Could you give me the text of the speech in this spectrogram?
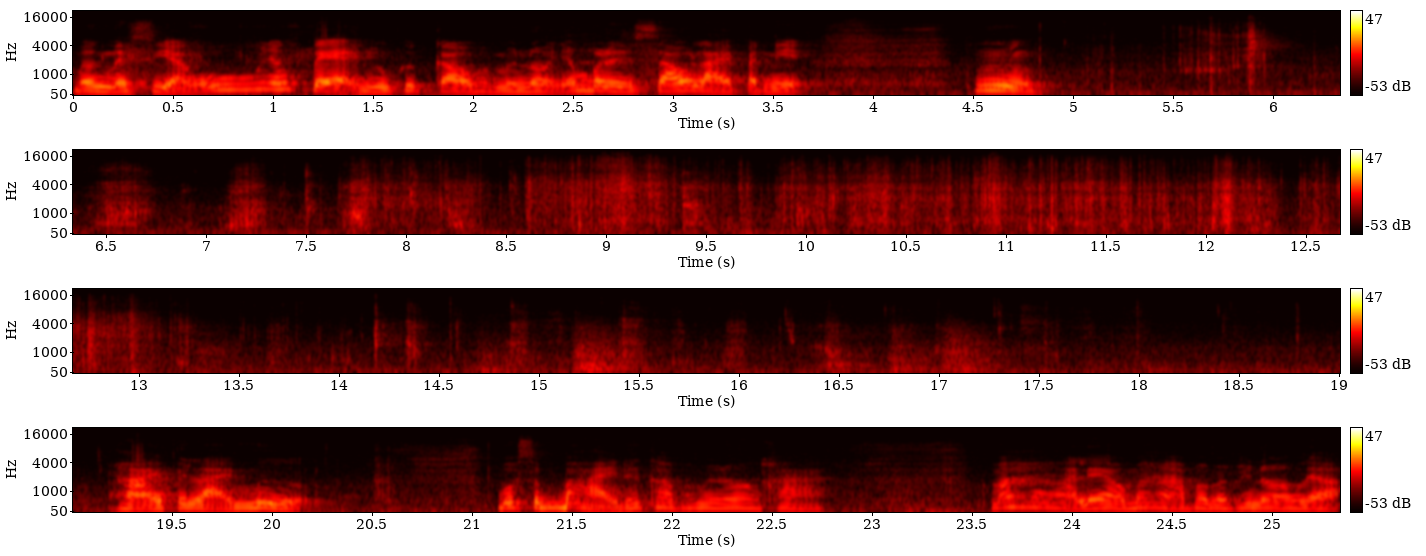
เบิ่งในเสียงอู้ยังแตกอยู่คือเก่าพ่อแม่น้องยังบ่ได้เซาหลายปานนี้อืมหายไปหลายมือบ่สบายด้วยค่ะพ่อแม่น้องค่ะ มาหาแล้วมาหาพ่อแม่พี่น้องแล้ว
